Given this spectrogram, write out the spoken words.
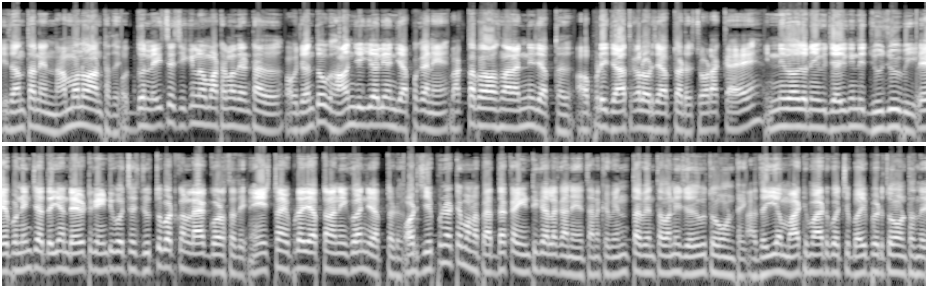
ఇదంతా నేను నమ్మను అంటది. పొద్దున్న లేచే చికెన్లో మటన్లో తింటారు ఒక జంతువుకు హాన్ చెయ్యాలి అని చెప్పగానే భక్త ప్రవచనాలు అన్ని చెప్తాడు. అప్పుడు ఈ జాతకాలోడు చెప్తాడు చూడక్కాయ్ ఇన్ని రోజులు నీకు జరిగింది జూజూబి. రేపు నుంచి ఆ దయ్యం డైరెక్ట్గా ఇంటికి వచ్చే జుత్తు పట్టుకొని లేక కొడుతుంది. నీ ఇష్టం ఇప్పుడే చెప్తాను నీకు అని చెప్తాడు. వాడు చెప్పినట్టే మన పెద్దక్క ఇంటికి వెళ్ళగానే తనకి వింత వింతవన్నీ జరుగుతూ ఉంటాయి. ఆ దయ్యం మాటి మాటికి వచ్చి భయపెడుతూ ఉంటుంది.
